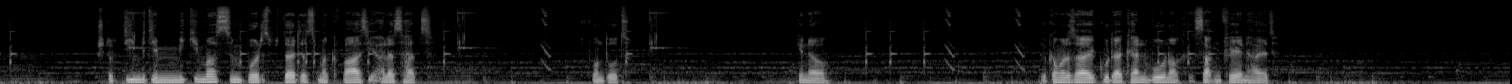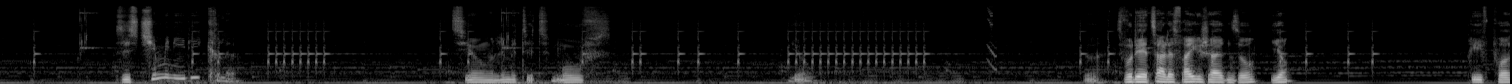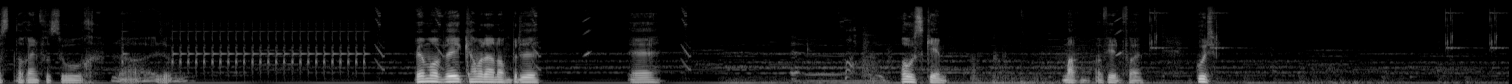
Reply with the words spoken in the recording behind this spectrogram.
Ich glaube, die mit dem Mickey Mouse Symbol, das bedeutet, dass man quasi alles hat. Von dort. Genau. So kann man das halt gut erkennen, wo noch Sachen fehlen halt. Das ist Jiminy die Grille. Beziehung Limited Moves. Jo. So. Es wurde jetzt alles freigeschalten, so. Hier. Briefpost, noch ein Versuch. Ja, also. Wenn man will, kann man da noch ein bisschen äh, Postgame machen, auf jeden Fall. Gut.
